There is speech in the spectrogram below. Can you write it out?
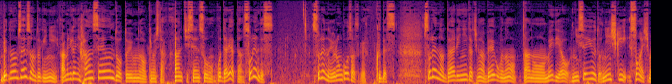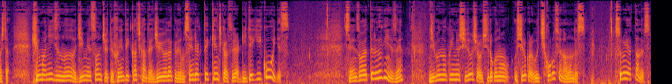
ベトナム戦争の時にアメリカに反戦運動というものが起きました。アンチ戦争運動。これ誰やったの？ソ連です。ソ連の世論考察です。ソ連の代理人たちが米国のあのメディアを偽誘導、認識阻害しました。ヒューマニズム、人命尊重という普遍的価値観というのは重要だけれども、戦略的見地からすれば利的行為です。戦争をやっている時にですね、自分の国の指導者を後ろの後ろから撃ち殺すようなもんです。それをやったんです。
